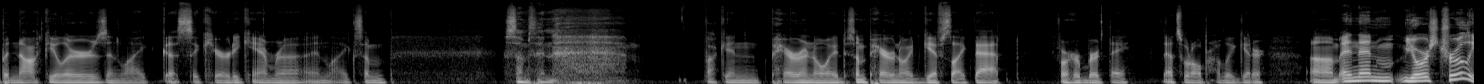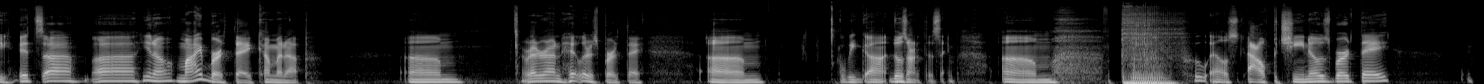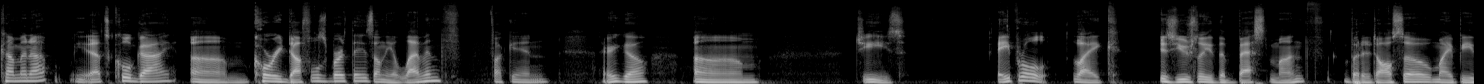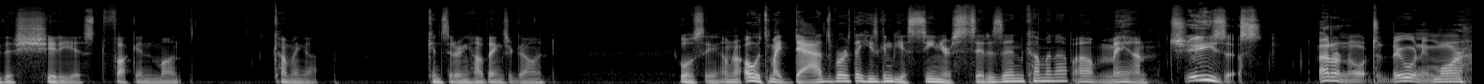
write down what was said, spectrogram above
binoculars and like a security camera and like some something fucking paranoid, some paranoid gifts like that for her birthday. That's what I'll probably get her. Um, and then yours truly, it's uh uh you know my birthday coming up, um, right around Hitler's birthday. Um, we got those aren't the same. Um, who else? Al Pacino's birthday coming up. Yeah, that's a cool guy. Um, Corey Duffel's birthday is on the 11th. Fucking, there you go. Um, geez, April like is usually the best month, but it also might be the shittiest fucking month coming up, considering how things are going. We'll see. I'm not. Oh, it's my dad's birthday. He's gonna be a senior citizen coming up. Oh man, Jesus, I don't know what to do anymore.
